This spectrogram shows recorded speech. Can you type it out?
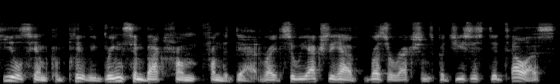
heals him completely, brings him back from from the dead. Right. So we actually have resurrections, but Jesus did tell us,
